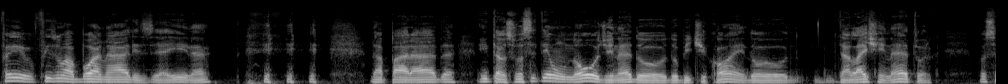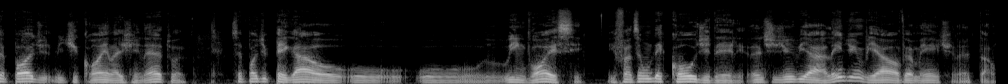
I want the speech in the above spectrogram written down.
Foi, eu fiz uma boa análise aí, né? da parada. Então, se você tem um node né, do, do Bitcoin, do, da Lightning Network, você pode, Bitcoin, Lightning Network, você pode pegar o, o, o invoice e fazer um decode dele antes de enviar, além de enviar, obviamente, né, tal.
